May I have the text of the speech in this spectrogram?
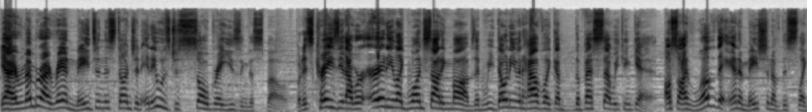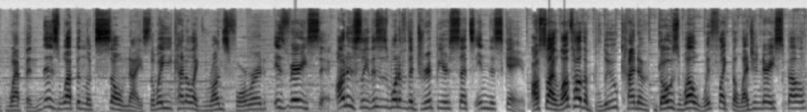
Yeah, I remember I ran mage in this dungeon and it was just so great using this spell. But it's crazy that we're already like one-shotting mobs and we don't even have like a, the best set we can get. Also, I love the animation of this like weapon. This weapon looks so nice. The way he kind of like runs forward is very sick. Honestly, this is one of the drippier sets in this game. Also, I love how the blue kind of goes well with like the legendary spell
